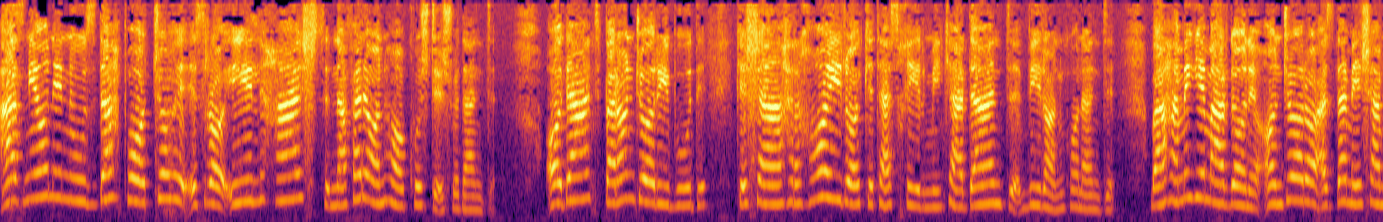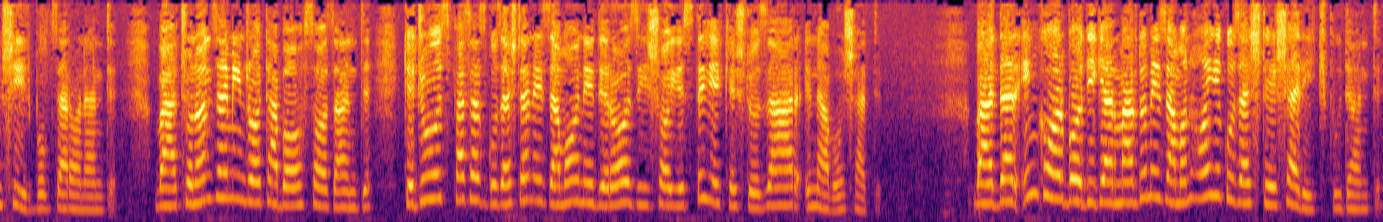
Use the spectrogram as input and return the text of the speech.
از میان 19 پادشاه اسرائیل هشت نفر آنها کشته شدند. عادت بر آن جاری بود که شهرهایی را که تسخیر می کردند ویران کنند و همه مردان آنجا را از دم شمشیر بگذرانند و چنان زمین را تباه سازند که جز پس از گذشتن زمان درازی شایسته کشت و زرع نباشد و در این کار با دیگر مردم زمانهای گذشته شریک بودند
